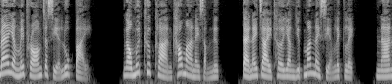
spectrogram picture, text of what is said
แม่ยังไม่พร้อมจะเสียลูกไป เงามืดคืบคลานเข้ามาในสำนึก แต่ในใจเธอยังยึดมั่นในเสียงเล็กๆ นั้น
